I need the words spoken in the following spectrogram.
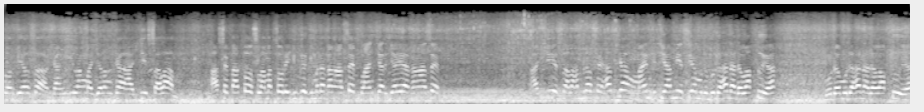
luar biasa. Kang Gilang Majalengka, Ajis, salam. Asep Ato, selamat sore juga. Gimana Kang Asep? Lancar jaya Kang Asep. Ajis, alhamdulillah sehat Kang. Main ke Ciamis ya, mudah-mudahan ada waktu ya. Mudah-mudahan ada waktu ya.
